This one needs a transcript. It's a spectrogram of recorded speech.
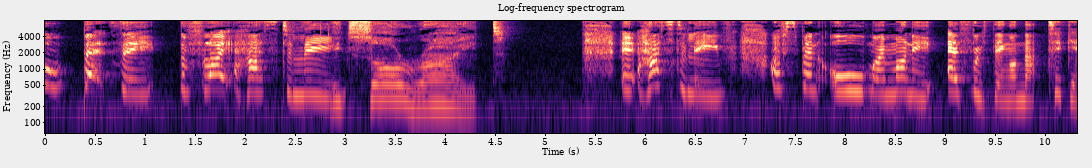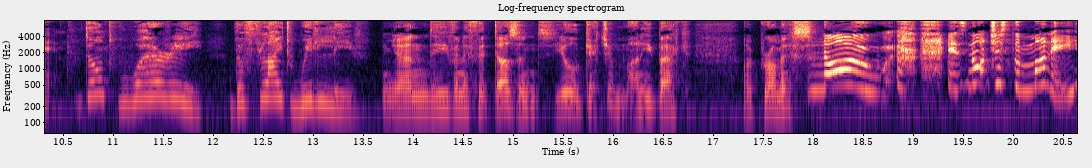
Oh, Betsy, the flight has to leave. It's all right. It has to leave. I've spent all my money, everything on that ticket. Don't worry. The flight will leave. And even if it doesn't, you'll get your money back. I promise. No! It's not just the money.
